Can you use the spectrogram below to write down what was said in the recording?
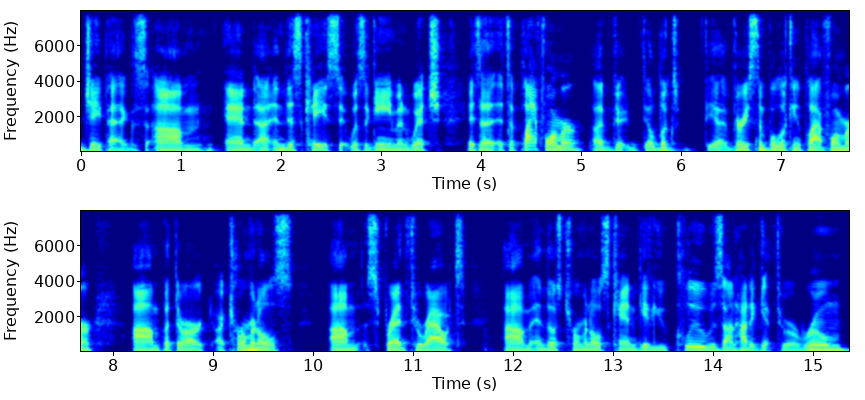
JPEGs. Um, and uh, in this case, it was a game in which it's a it's a platformer. Uh, it looks yeah, very simple looking platformer. um, but there are, are terminals um, spread throughout, um, and those terminals can give you clues on how to get through a room,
